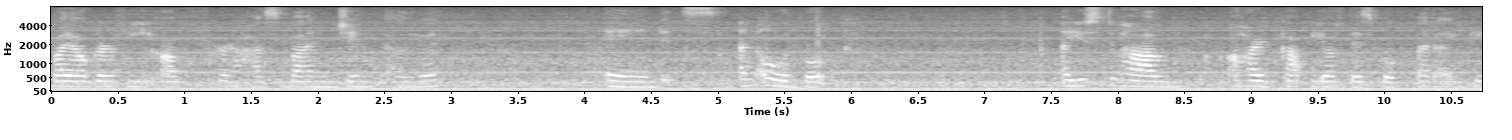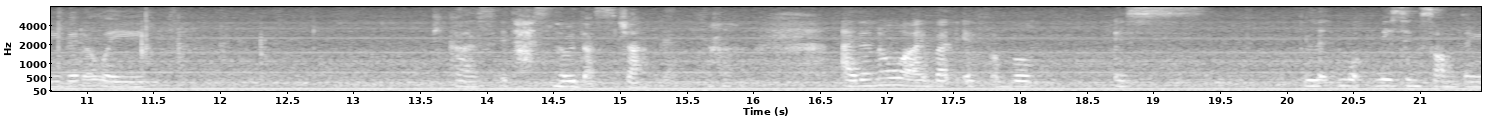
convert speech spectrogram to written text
biography of her husband Jim Elliot. And it's an old book. I used to have a hard copy of this book but I gave it away because it has no dust jacket. I don't know why but if a book is missing something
